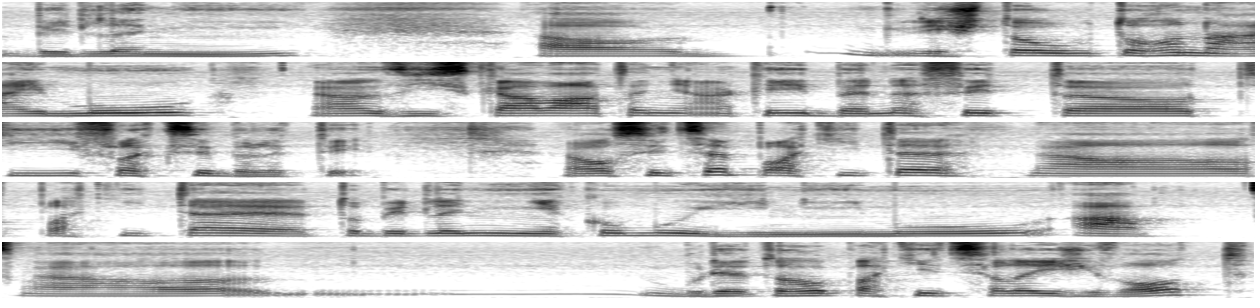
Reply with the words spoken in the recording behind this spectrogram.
bydlení když to u toho nájmu získáváte nějaký benefit té flexibility. Sice platíte, platíte to bydlení někomu jinému a bude toho platit celý život,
